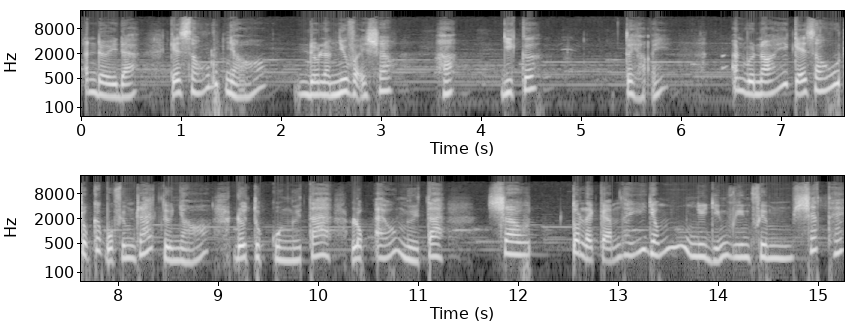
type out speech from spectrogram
Anh đời đã, kẻ xấu lúc nhỏ đều làm như vậy sao? Hả? Gì cơ? Tôi hỏi. Anh vừa nói kẻ xấu trong các bộ phim rác từ nhỏ đều tuột quần người ta, lột áo người ta. Sao tôi lại cảm thấy giống như diễn viên phim sách thế?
